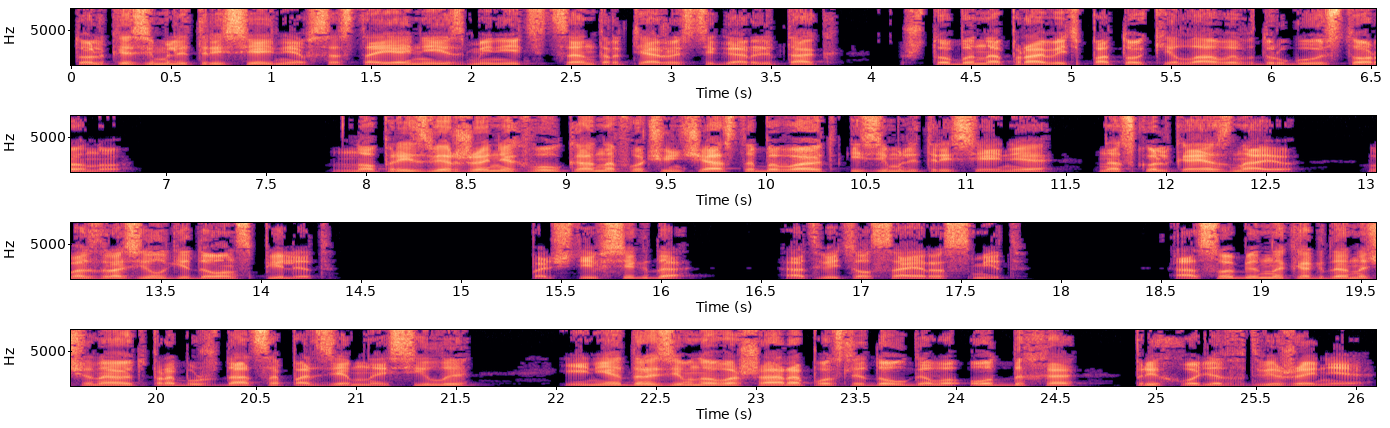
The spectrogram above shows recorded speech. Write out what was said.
Только землетрясение в состоянии изменить центр тяжести горы так, чтобы направить потоки лавы в другую сторону. Но при извержениях вулканов очень часто бывают и землетрясения, насколько я знаю, возразил Гидеон Спилет. Почти всегда, ответил Сайрос Смит. Особенно, когда начинают пробуждаться подземные силы, и недра земного шара после долгого отдыха приходят в движение.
